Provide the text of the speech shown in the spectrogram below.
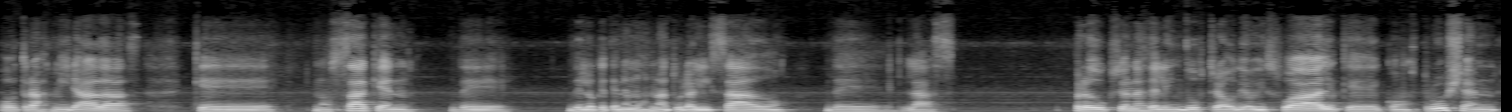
otras miradas que nos saquen de, de lo que tenemos naturalizado, de las producciones de la industria audiovisual que construyen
